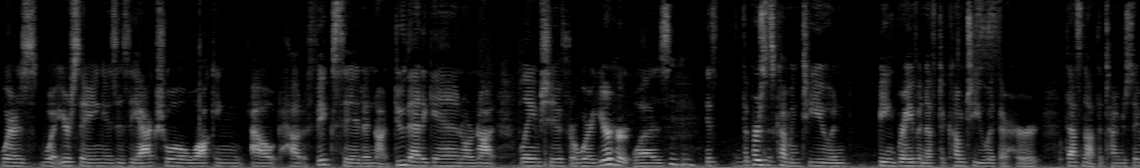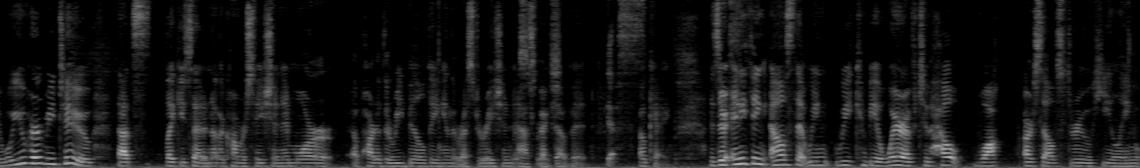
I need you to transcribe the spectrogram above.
whereas what you're saying is is the actual walking out how to fix it and not do that again or not blame shift or where your hurt was mm-hmm. is the person's coming to you and being brave enough to come to you with their hurt. That's not the time to say well you hurt me too. That's like you said another conversation and more a part of the rebuilding and the restoration, restoration. aspect of it. Yes. Okay. Is there anything else that we we can be aware of to help walk ourselves through healing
